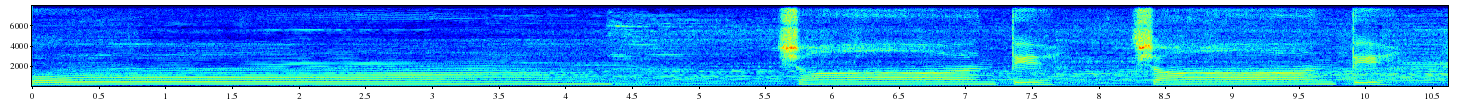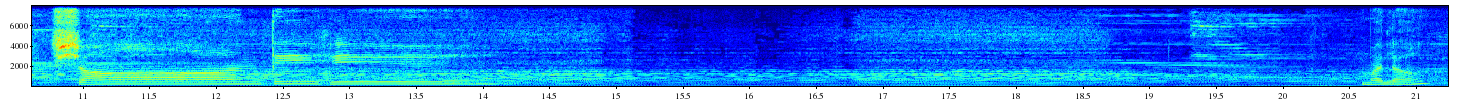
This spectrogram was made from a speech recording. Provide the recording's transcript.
ॐ। शान्ति शान्ति शान्तिः। मला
